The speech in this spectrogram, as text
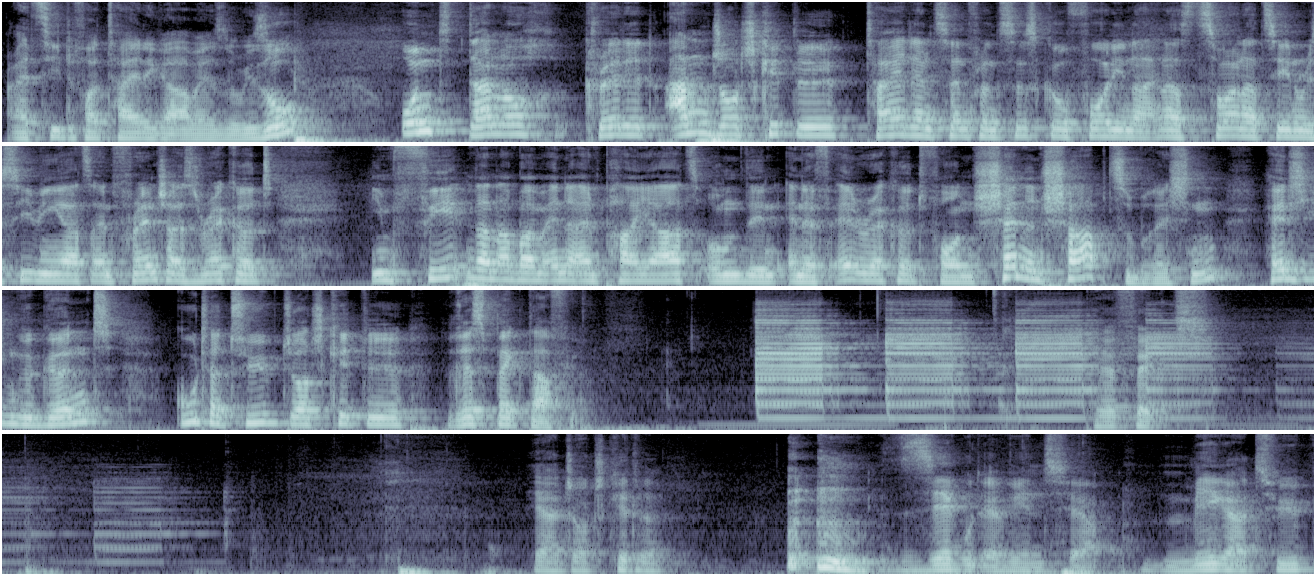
Als Titelverteidiger aber sowieso. Und dann noch Credit an George Kittle, Teil in San Francisco 49ers, 210 Receiving Yards, ein Franchise-Record. Ihm fehlten dann aber am Ende ein paar Yards, um den NFL-Record von Shannon Sharp zu brechen. Hätte ich ihm gegönnt. Guter Typ, George Kittle, Respekt dafür. Perfekt. Ja, George Kittle. Sehr gut erwähnt, ja. Mega Typ.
